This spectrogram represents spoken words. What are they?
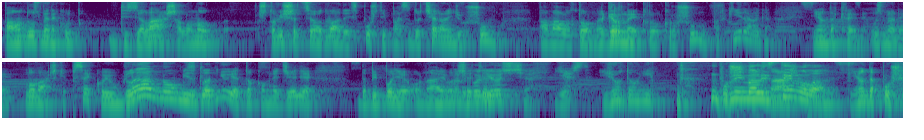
Pa onda uzme neku dizelaš, ali ono što više CO2 da ispušti, pa se doćera neđe u šumu, pa malo to nagrne kroz, kroz šumu, parkira ga i onda krene. Uzme one lovačke pse koji uglavnom izgladnjuje tokom neđelje da bi bolje onaj Imali osjetili. bolji osjećaj. Jeste. I onda on njih pušta. imali znaš. stimulans. I onda pušta.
